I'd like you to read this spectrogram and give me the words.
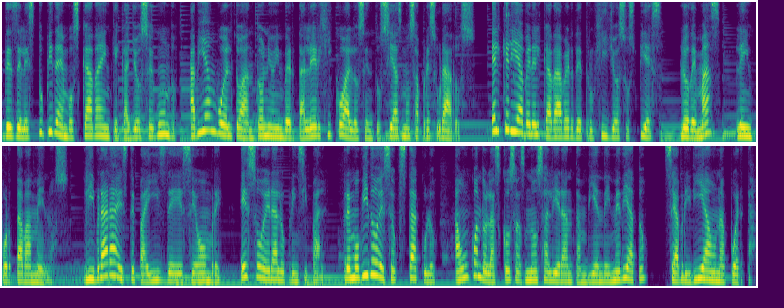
desde la estúpida emboscada en que cayó segundo, habían vuelto a Antonio Invert alérgico a los entusiasmos apresurados. Él quería ver el cadáver de Trujillo a sus pies, lo demás le importaba menos. Librar a este país de ese hombre, eso era lo principal. Removido ese obstáculo, aun cuando las cosas no salieran tan bien de inmediato, se abriría una puerta.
